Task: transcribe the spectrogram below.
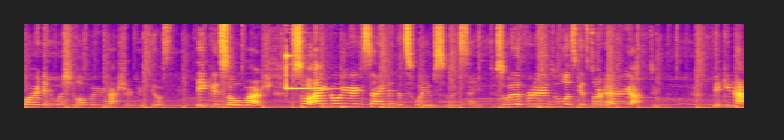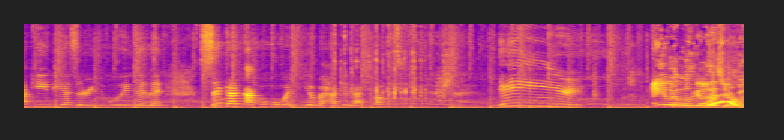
support and watching all my reaction videos. Thank you so much. So I know you're excited, that's why I'm so excited too. So without further ado, let's get started and react to Fiki Naki, Dia Seri Dibuli Dele, Sekat Aku Buat Dia Bahagia Lagi on TV Hey! Hey, what up, guys? It's your boy.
